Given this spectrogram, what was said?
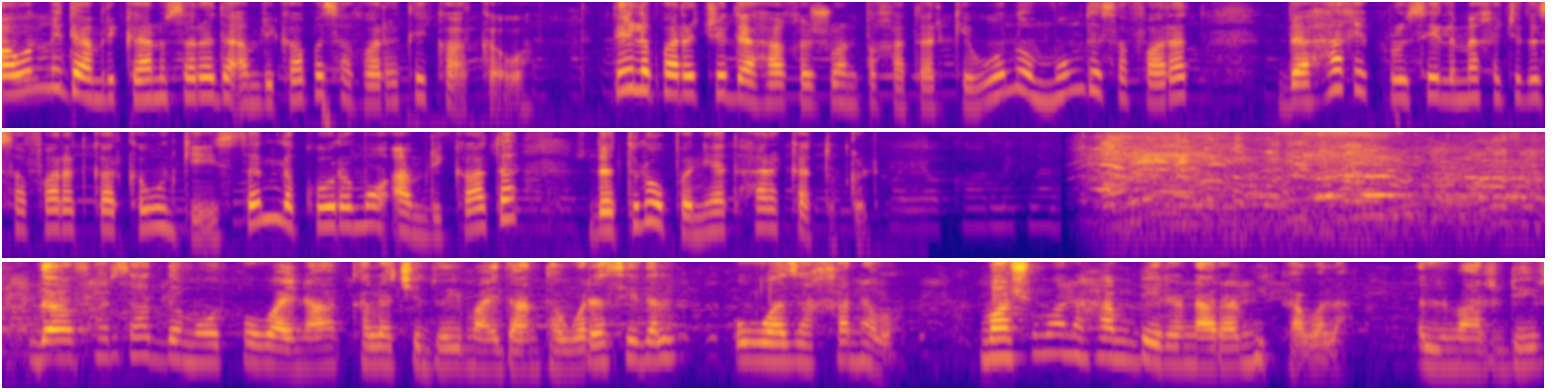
خاون می د امریکایانو سره د امریکا په سفارت کې کار کاوه دې لپاره چې د هغه ژوند په خطر کې و نو موږ د سفارت د هغې پروسې له مخې چې د سفارت کارکوونکي ایستل له کوره مو امریکا ته د تلو په نیت حرکت وکړ. د فرزاد د مور په وینا کله چې دوی میدان ته ورسېدل وضع ښه نه وه ماشومانو هم ډېره نارامي کوله لمر ډېر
